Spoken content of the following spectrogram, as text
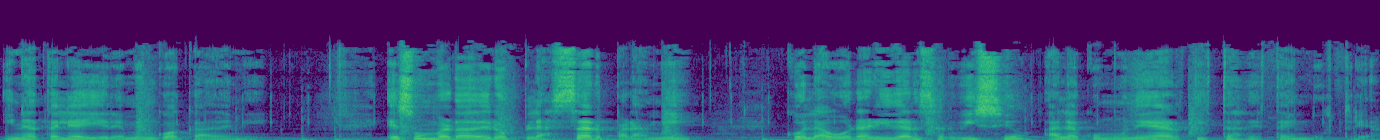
y Natalia Yeremenko Academy. Es un verdadero placer para mí colaborar y dar servicio a la comunidad de artistas de esta industria.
